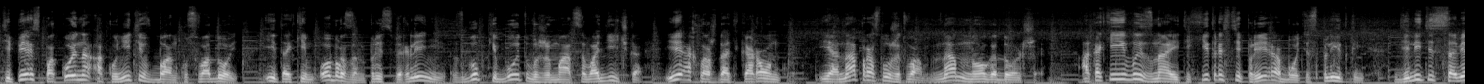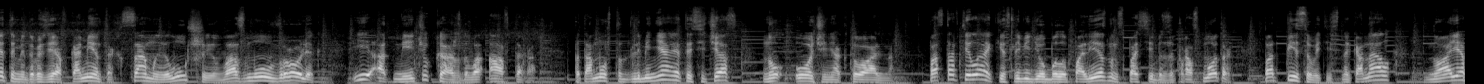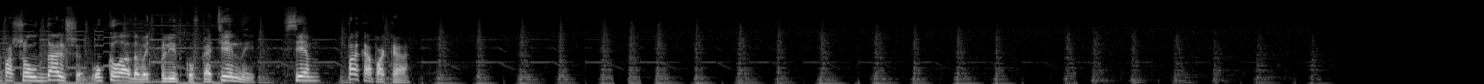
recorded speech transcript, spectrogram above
Теперь спокойно окуните в банку с водой. И таким образом при сверлении с губки будет выжиматься водичка и охлаждать коронку. И она прослужит вам намного дольше. А какие вы знаете хитрости при работе с плиткой? Делитесь советами, друзья, в комментах. Самые лучшие возьму в ролик и отмечу каждого автора. Потому что для меня это сейчас, ну, очень актуально. Поставьте лайк, если видео было полезным, спасибо за просмотр, подписывайтесь на канал, ну а я пошел дальше укладывать плитку в котельный. Всем пока-пока!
